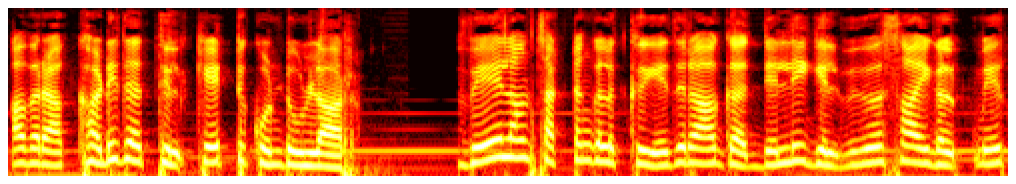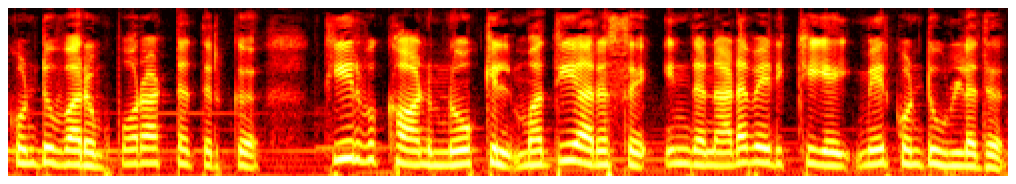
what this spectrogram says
அவர் அக்கடிதத்தில் கேட்டுக்கொண்டுள்ளார். வேளாண் சட்டங்களுக்கு எதிராக டெல்லியில் விவசாயிகள் மேற்கொண்டு வரும் போராட்டத்திற்கு தீர்வு காணும் நோக்கில் மத்திய அரசு இந்த நடவடிக்கையை மேற்கொண்டு உள்ளது.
